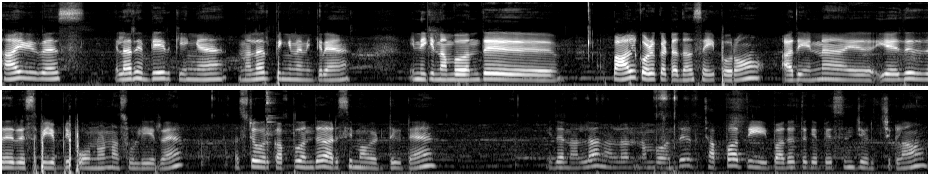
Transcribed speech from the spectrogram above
ஹாய் விவஸ் எல்லோரும் எப்படி இருக்கீங்க? நல்லா இருப்பீங்கன்னு நினைக்கிறேன். இன்றைக்கி நம்ம வந்து பால் கொழுக்கட்டை தான் செய்ய போகிறோம் அது என்ன எ- எது ரெசிபி எப்படி போடணும்னு நான் சொல்லிடுறேன். ஃபஸ்ட்டு ஒரு கப்பு வந்து அரிசி மாவு எடுத்துக்கிட்டேன். இதை நல்லா நல்லா நம்ம வந்து சப்பாத்தி பதத்துக்கு பிசைஞ்சு எடுத்துக்கலாம்.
